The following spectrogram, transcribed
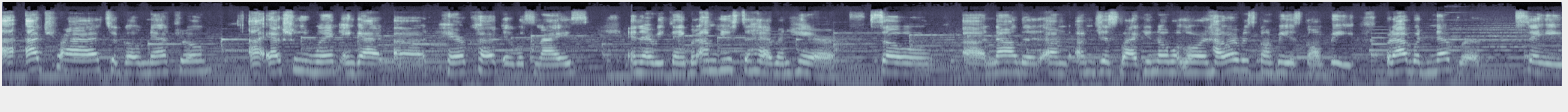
I, I tried to go natural. I actually went and got a haircut. It was nice and everything, but I'm used to having hair. So uh, now that I'm, I'm just like, you know what, Lord, however it's gonna be, it's gonna be. But I would never say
